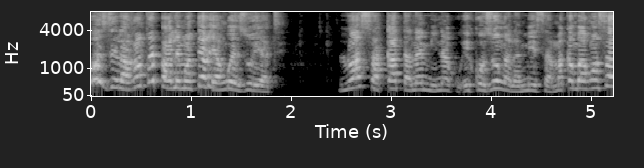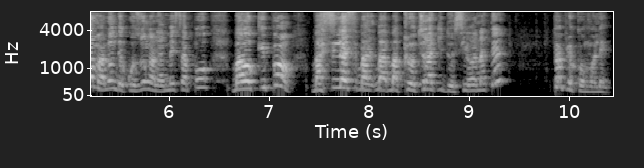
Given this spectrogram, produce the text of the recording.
bozela rentrée parlementaire yango ezoya te loi sakata na minaku ekozonga na mesa makambo ya ronsar malonde ekozonga na mesa mpo baoccupant basilasi baclôturaki dossier wana te peuple congolais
